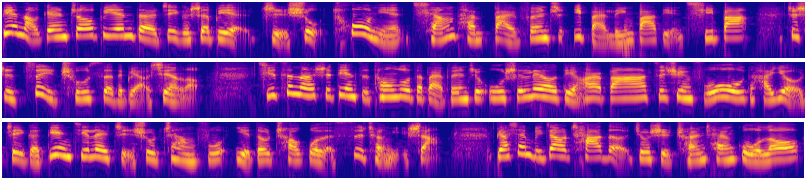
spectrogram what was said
电脑跟周边的这个设备指数，兔年强弹百分之一百零八点七八，这是最出色的表现了。其次呢是电子通路的百分之五十六点二八，资讯服务还有这个电机类指数涨幅也都超过了四成以上。表现比较差的就是传产股喽，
